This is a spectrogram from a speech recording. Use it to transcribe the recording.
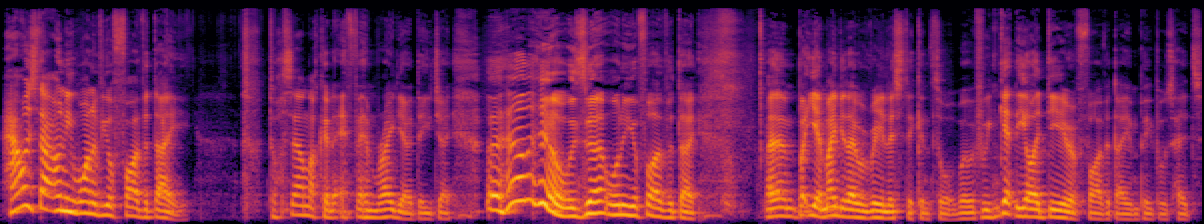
How is that only one of your five a day? Do I sound like an FM radio DJ? Uh, how the hell is that one of your five a day? Um, but yeah, maybe they were realistic and thought, well, if we can get the idea of five a day in people's heads,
